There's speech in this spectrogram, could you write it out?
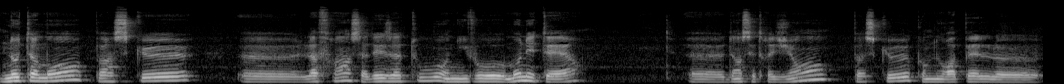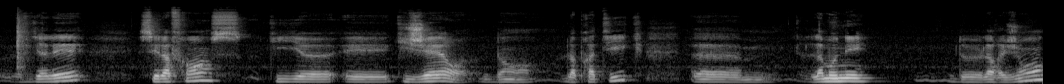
notamment parce que euh, la France a des atouts au niveau monétaire euh, dans cette région, parce que, comme nous rappelle euh, Vialet, c'est la France qui, est, qui, gère dans la pratique la monnaie de la région,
